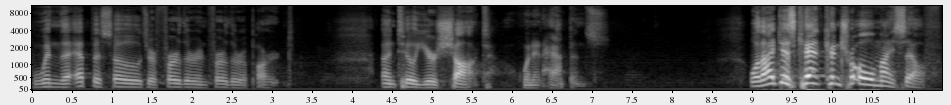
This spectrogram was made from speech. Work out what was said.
When the episodes are further and further apart until you're shocked when it happens. Well, I just can't control myself.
